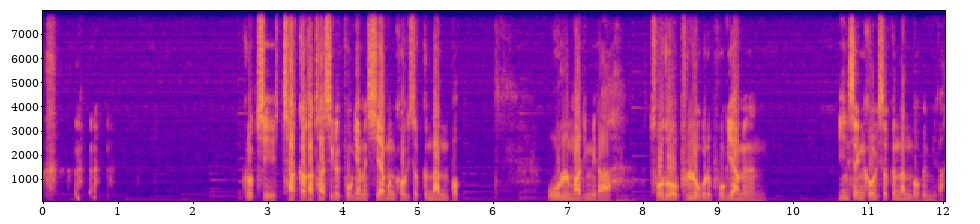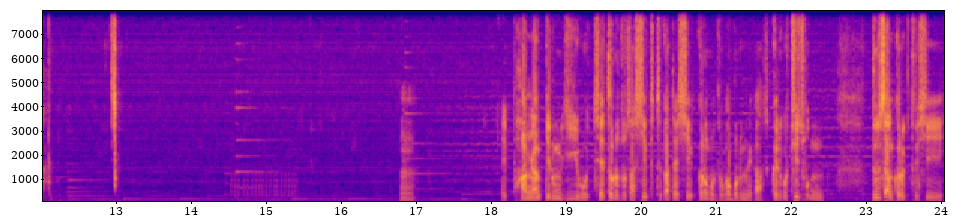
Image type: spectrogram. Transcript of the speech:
그렇지 작가가 자식을 포기하면 시합은 거기서 끝나는 법. 오를 말입니다. 저도 블로그를 포기하면은 인생 거기서 끝나는 법입니다 방향길 움직이고 제트로 조사 시프트가 대시 그런 거 누가 모릅니까? 그리고 뒤손 눈상 그렇듯이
